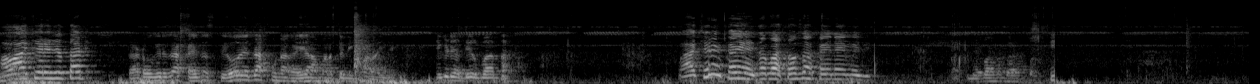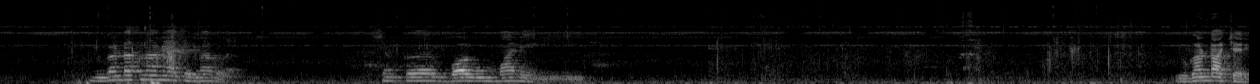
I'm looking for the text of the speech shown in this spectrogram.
आचार्य आचार्याचं ताट. ताट वगैरे झाकायचं नसते. होय दाखवू नका. हे आम्हाला इकडे बांधा आचार्य काय आहे? भाताव नाही म्हणजे. युगांडाच ना आम्ही आचार्य मागवला. शंकर बाळू माने. युगांडा आचार्य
